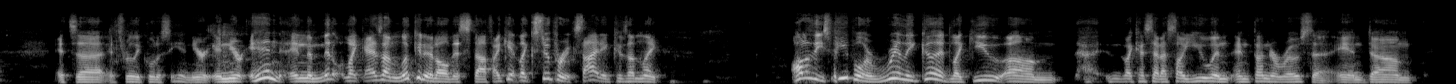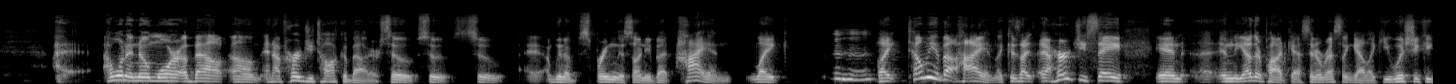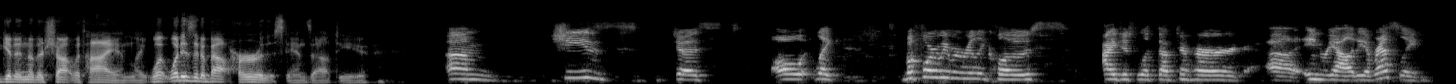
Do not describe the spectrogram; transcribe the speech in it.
it's uh it's really cool to see. And you're and you're in in the middle. Like as I'm looking at all this stuff, I get like super excited because I'm like. All of these people are really good. Like you, um, like I said, I saw you and, and Thunder Rosa, and um, I, I want to know more about, um, and I've heard you talk about her. So, so, so I'm going to spring this on you, but Hyan, like, hmm Like, tell me about End, like, because I, I heard you say in uh, in the other podcast in a wrestling gal, like, you wish you could get another shot with End. Like, what what is it about her that stands out to you? Um, she's just all like before we were really close. I just looked up to her uh, in reality of wrestling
